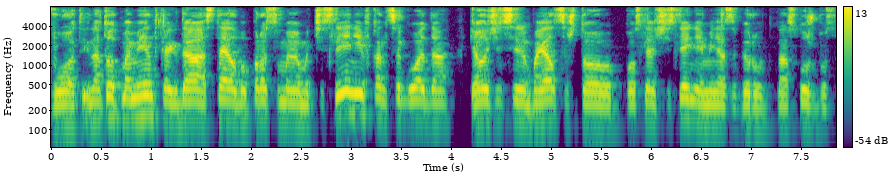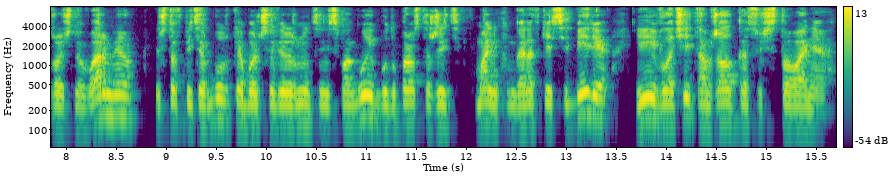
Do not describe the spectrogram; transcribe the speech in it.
Вот. И на тот момент, когда стоял вопрос о моем отчислении в конце года, я очень сильно боялся, что после отчисления меня заберут на службу срочную в армию, и что в Петербург я больше вернуться не смогу, и буду просто жить в маленьком городке Сибири и влачить там жалкое существование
